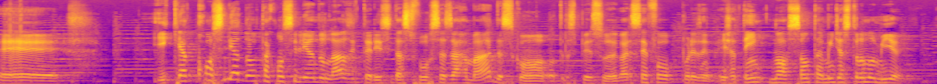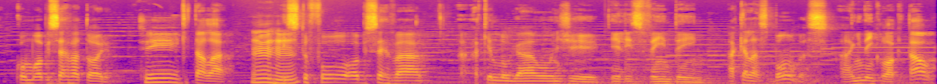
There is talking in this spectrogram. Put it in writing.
É, e que é conciliador, está conciliando lá os interesses das forças armadas com outras pessoas. Agora, se for, por exemplo, ele já tem noção também de astronomia, como observatório. Sim. Que está lá. Uhum. E se tu for observar aquele lugar onde eles vendem aquelas bombas, ainda em Clock Town,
